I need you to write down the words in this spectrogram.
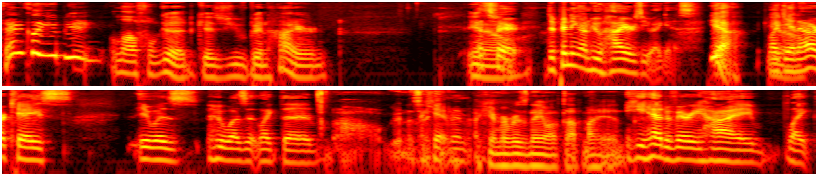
Technically, you'd be lawful good because you've been hired. you That's know. fair. Depending on who hires you, I guess. Yeah. you Like in know. our case, it was who was it? Like the oh goodness, I, can't can't remember. I can't remember his name off the top of my head. he had a very high like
